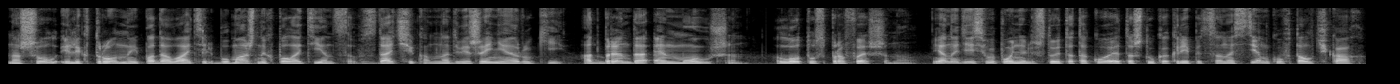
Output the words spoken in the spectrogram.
Нашел электронный подаватель бумажных полотенцев с датчиком на движение руки от бренда N-Motion. Lotus Professional. Я надеюсь, вы поняли, что это такое. Эта штука крепится на стенку в толчках.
